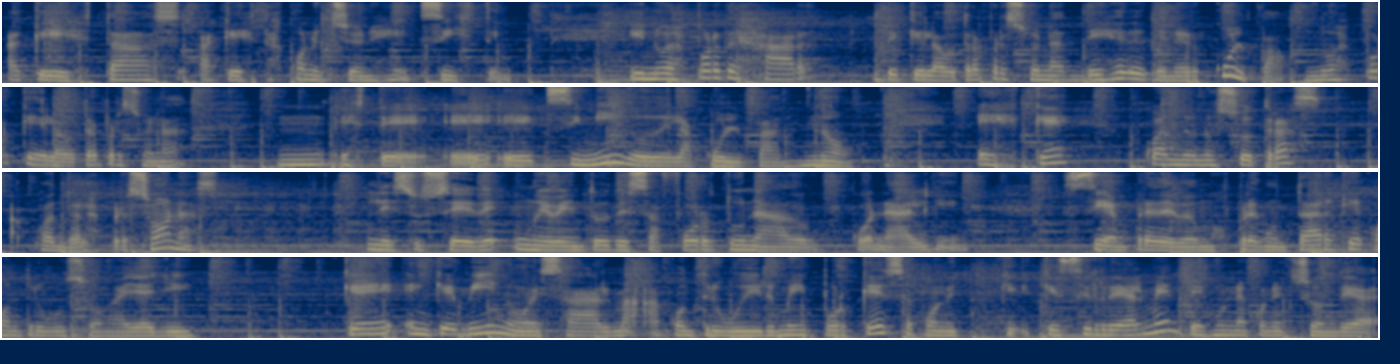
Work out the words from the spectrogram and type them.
a que estas, a que estas conexiones existen. Y no es por dejar de que la otra persona deje de tener culpa, no es porque la otra persona mm, esté eh, eximido de la culpa, no. Es que cuando nosotras, cuando a las personas le sucede un evento desafortunado con alguien, siempre debemos preguntar qué contribución hay allí, qué, en qué vino esa alma a contribuirme y por qué se que, si realmente es una conexión de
